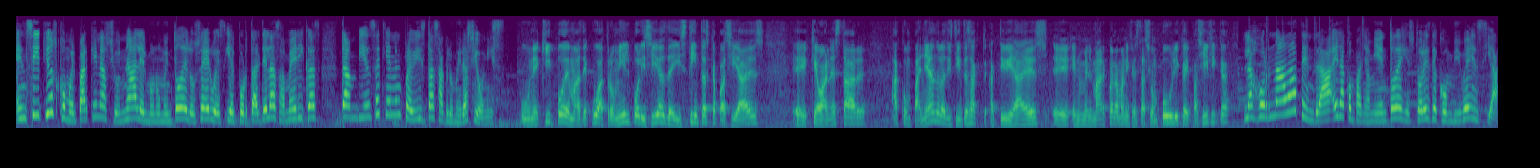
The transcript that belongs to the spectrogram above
En sitios como el Parque Nacional, el Monumento de los Héroes y el Portal de las Américas también se tienen previstas aglomeraciones un equipo de más de 4.000 policías de distintas capacidades eh, que van a estar acompañando las distintas actividades eh, en el marco de la manifestación pública y pacífica. La jornada tendrá el acompañamiento de gestores de convivencia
